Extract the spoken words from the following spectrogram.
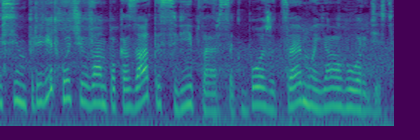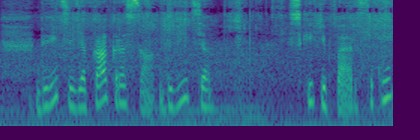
Усім привіт! Хочу вам показати свій персик. Боже, це моя гордість. Дивіться, яка краса. Дивіться, скільки персику.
